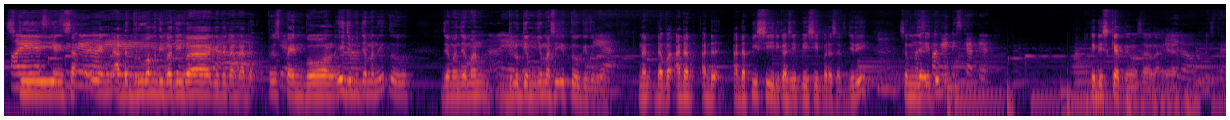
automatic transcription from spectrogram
Oh, ski iya, ski, yang ski, sa- iya, yang iya, ada iya, beruang iya, tiba-tiba iya, iya. gitu kan ada terus Iya. paintball. Iya zaman-zaman itu. Zaman-zaman dulu game-game masih itu gitu loh. Iya. Nah dapat ada ada ada PC dikasih PC pada saat jadi semenjak masih itu pakai disket ya pakai disket kalau salah ya iya dong disket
